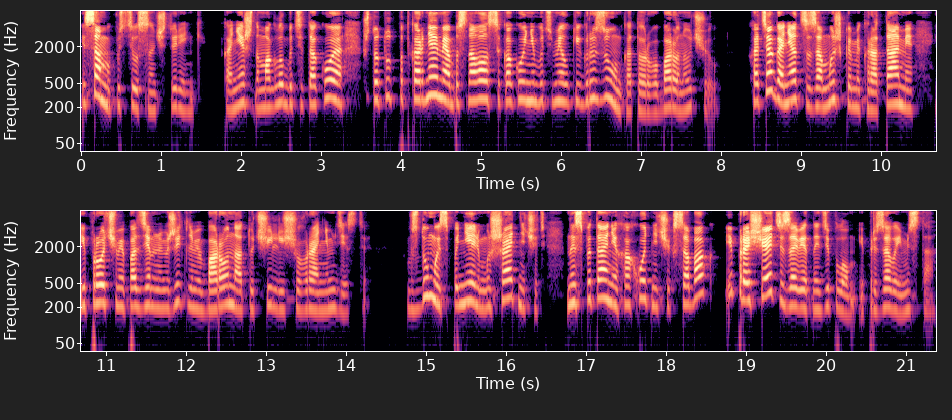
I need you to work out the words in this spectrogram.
и сам опустился на четвереньки. Конечно, могло быть и такое, что тут под корнями обосновался какой-нибудь мелкий грызун, которого барон учил. Хотя гоняться за мышками, кротами и прочими подземными жителями барона отучили еще в раннем детстве. Вздумай спаниель мышатничать на испытаниях охотничьих собак и прощайте заветный диплом и призовые места.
